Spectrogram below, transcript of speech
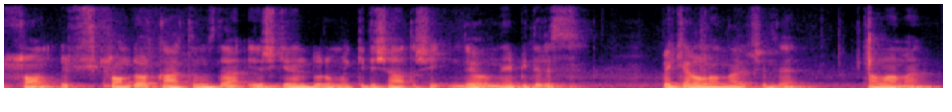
Son 3, son 4 kartımızda ilişkinin durumu, gidişatı şeklinde yorumlayabiliriz. Bekar olanlar için de tamamen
